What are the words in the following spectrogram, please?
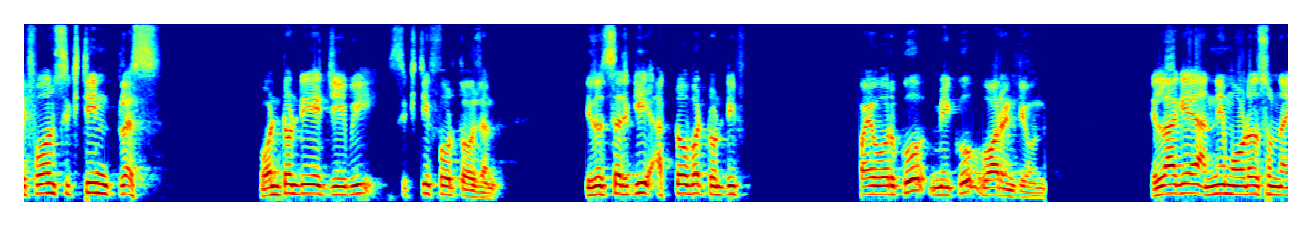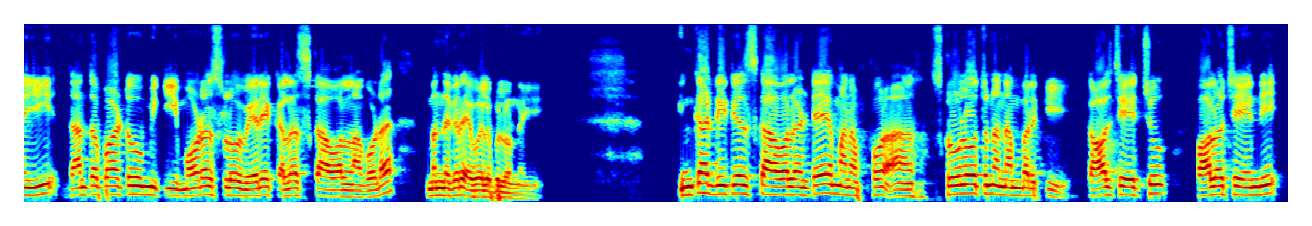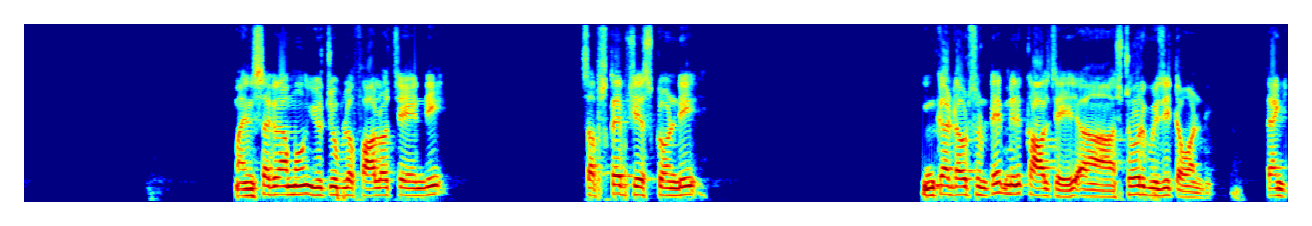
iPhone sixteen plus one twenty eight GB sixty four thousand ఇది వచ్చేసరికి October twenty five వరకు మీకు warranty ఉంది ఇలాగే అన్ని మోడల్స్ ఉన్నాయి దాంతోపాటు మీకు ఈ మోడల్స్లో వేరే కలర్స్ కావాలన్నా కూడా మన దగ్గర అవైలబుల్ ఉన్నాయి ఇంకా డీటెయిల్స్ కావాలంటే మన ఫో స్క్రోల్ అవుతున్న నంబర్కి కాల్ చేయొచ్చు ఫాలో చేయండి మా ఇన్స్టాగ్రాము యూట్యూబ్లో ఫాలో చేయండి సబ్స్క్రైబ్ చేసుకోండి ఇంకా డౌట్స్ ఉంటే మీరు కాల్ చేయ స్టోర్కి విజిట్ అవ్వండి థ్యాంక్ యూ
